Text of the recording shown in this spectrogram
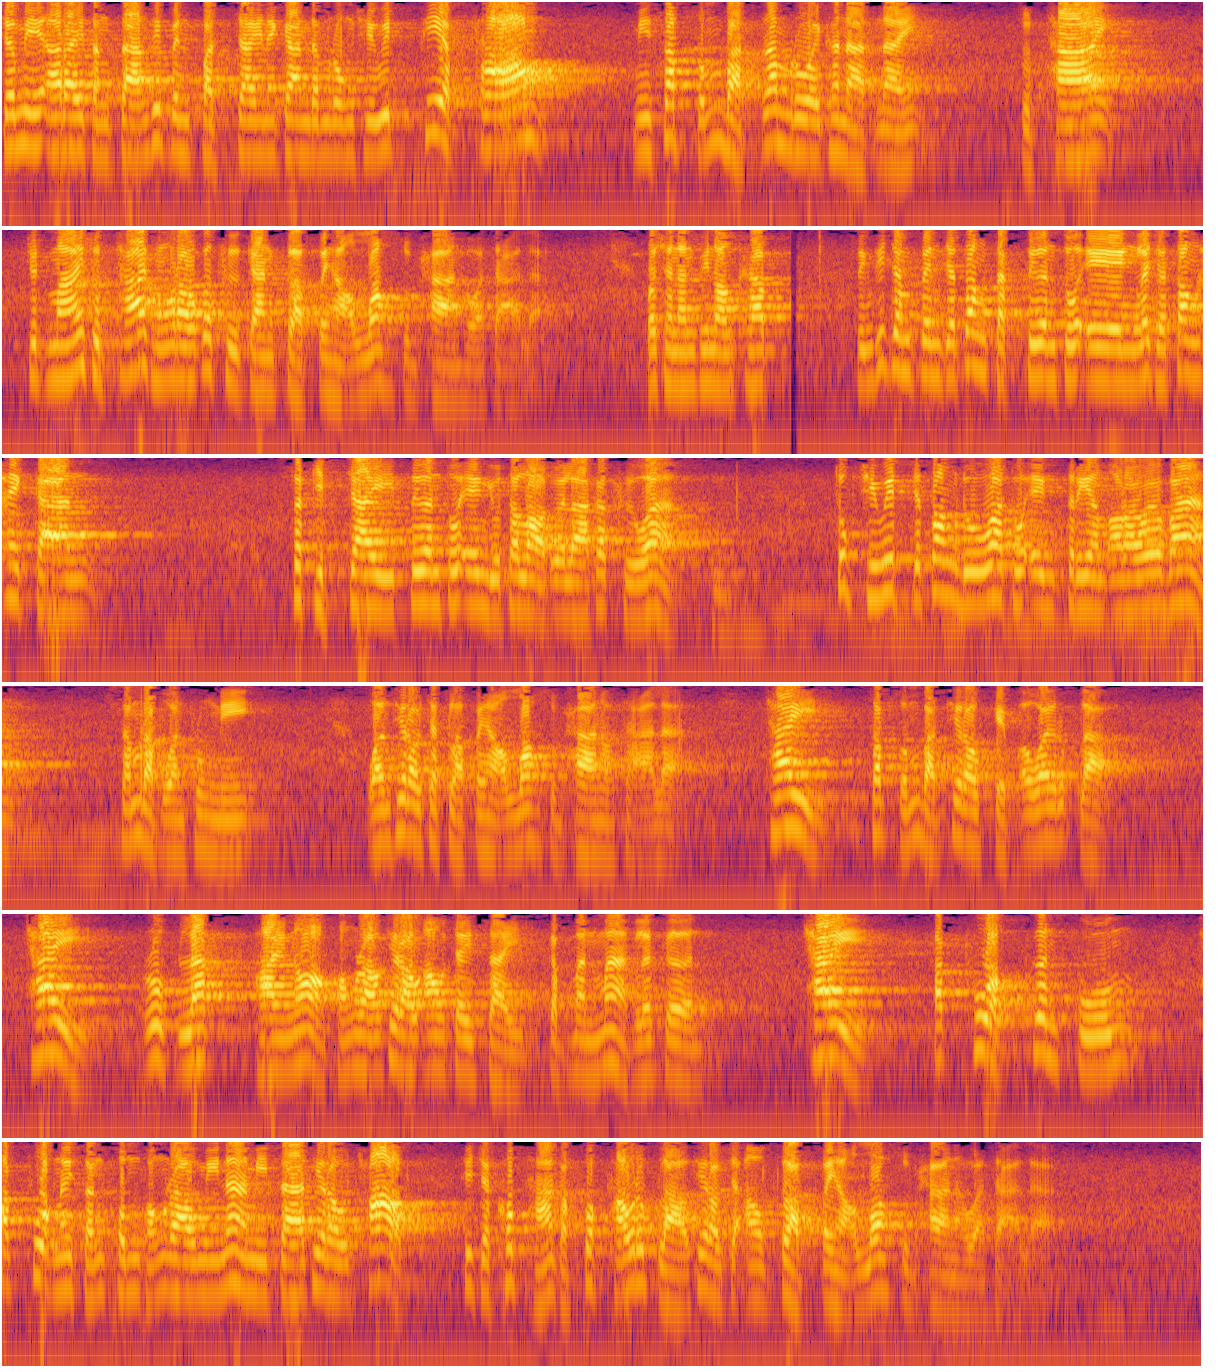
จะมีอะไรต่างๆ ที่เป็นปัจจัยในการดำรงชีวิต เพียบพร้อม มีทรัพย์สมบัติร่ำรวยขนาดไหน สุดท้าย จุดหมายสุดท้ายของเราก็คือการกลับไปหาอัลลอฮ์สุบฮานฮวาตาละเพราะฉะนั้นพี่น้องครับ สิ่งที่จำเป็นจะต้องตักเตือนตัวเองและจะต้องให้การสกิดใจเตือนตัวเองอยู่ตลอดเวลาก็คือว่า ทุกชีวิตจะต้องดูว่าตัวเองเตรียมอะไรไว้บ้างสำหรับวันพรุ่งนี้ วันที่เราจะกลับไปหาอัลลอฮ์ سبحانه และ تعالى ใช่ทรัพย์สมบัติที่เราเก็บเอาไว้หรือเปล่า ใช่รูปลักษณ์ภายนอกของเราที่เราเอาใจใส่กับมันมากเหลือเกิน ใช่พักพวกเพื่อนฝูง พักพวกในสังคมของเรามีหน้ามีตาที่เราชอบ ที่จะคบหากับพวกเขาหรือเปล่า ที่เราจะเอากลับไปหาอัลลอฮ์ سبحانه และ تعالى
